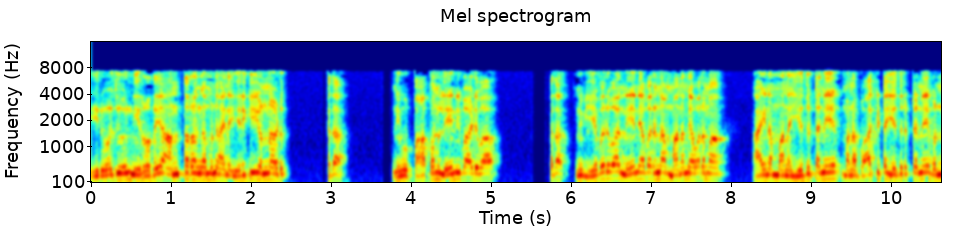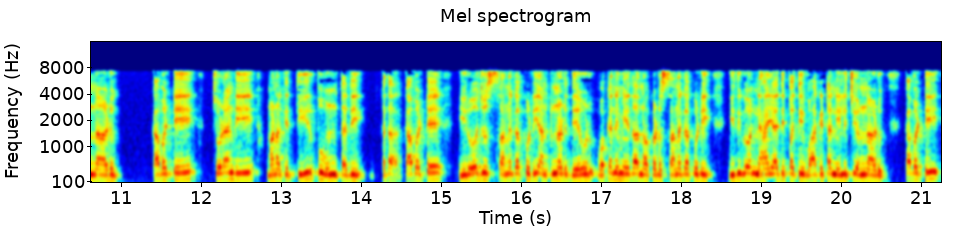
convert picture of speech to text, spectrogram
ఈ రోజు నీ హృదయ అంతరంగమును ఆయన ఎరిగి ఉన్నాడు కదా? నువ్వు పాపం లేనివాడివా కదా? నువ్వు ఎవరివా నేనెవరినా మనం ఎవరమా ఆయన మన ఎదుటనే మన వాకిట ఎదుటనే ఉన్నాడు. కాబట్టి చూడండి మనకి తీర్పు ఉంటది కదా? కాబట్టి ఈరోజు సనగకుడి అంటున్నాడు దేవుడు. ఒకని మీద నొకడు సనగకుడి ఇదిగో న్యాయాధిపతి వాకిట నిలిచి ఉన్నాడు. కాబట్టి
